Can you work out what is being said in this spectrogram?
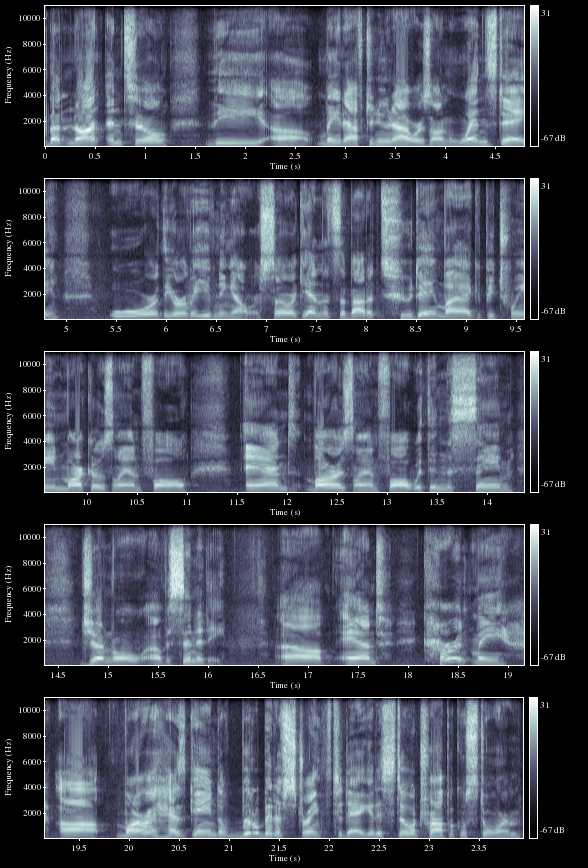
but not until the uh, late afternoon hours on Wednesday or the early evening hours. So, again, it's about a two day lag between Marco's landfall and Laura's landfall within the same general uh, vicinity. Uh, and currently, uh, Laura has gained a little bit of strength today. It is still a tropical storm.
